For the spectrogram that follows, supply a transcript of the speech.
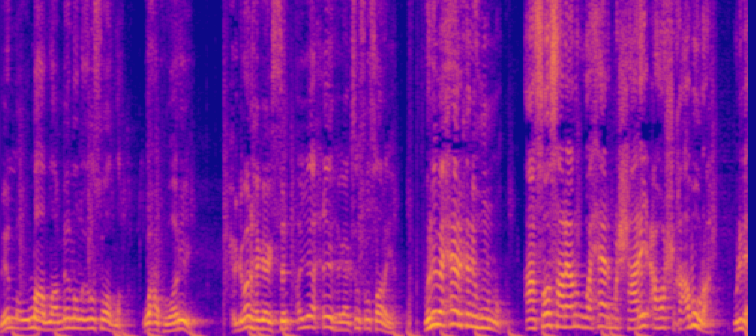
meel la hadlaa meel lagala soo hadlaa waxaan ku waare xildhibaan hagaagsan ayaa xeer hagaagsan soo saaraya weliba xeerkani huunno aan soo saaray anigu waa xeer mashaariic ah oo shaqo abuur ah weliba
